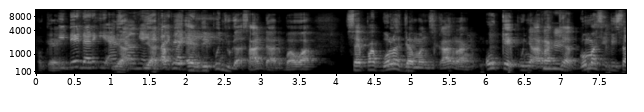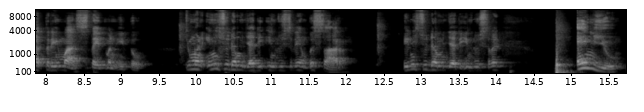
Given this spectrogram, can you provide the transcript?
oke? Ide dari Ya, ISL-nya ya, balik tapi lagi. Henry pun juga sadar bahwa sepak bola zaman sekarang, oke punya Mhm. rakyat, gue masih bisa terima statement itu. Cuman ini sudah menjadi industri yang besar. Ini sudah menjadi industri MU.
